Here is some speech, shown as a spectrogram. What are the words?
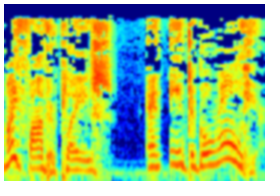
my father plays an integral role here.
